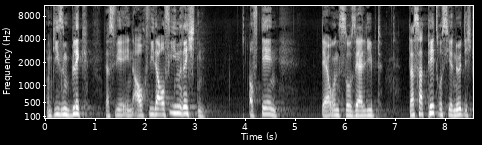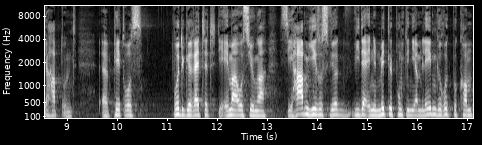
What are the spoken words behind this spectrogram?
Und diesen Blick, dass wir ihn auch wieder auf ihn richten, auf den, der uns so sehr liebt, das hat Petrus hier nötig gehabt und äh, Petrus wurde gerettet, die Emmaus-Jünger. Sie haben Jesus wieder in den Mittelpunkt in ihrem Leben gerückt bekommen,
